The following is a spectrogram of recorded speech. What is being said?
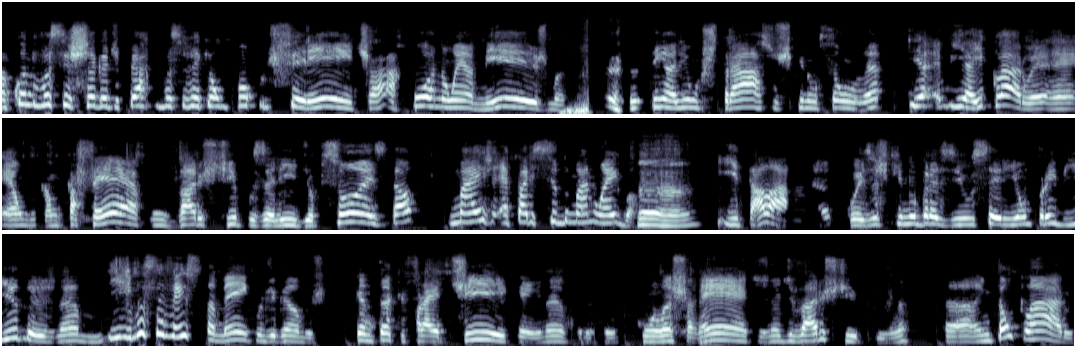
Mas quando você chega de perto, você vê que é um pouco diferente, a, a cor não é a mesma, tem ali uns traços que não são. Né? E, e aí, claro, é, é, um, é um café com vários tipos ali de opções e tal mas é parecido, mas não é igual. Uhum. E tá lá, né? coisas que no Brasil seriam proibidas, né? E você vê isso também com, digamos, Kentucky Fried Chicken, né? Com, com lanchonetes, né? De vários tipos, né? Uh, então, claro,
